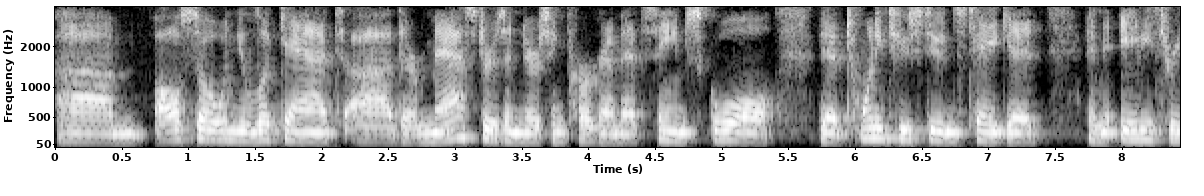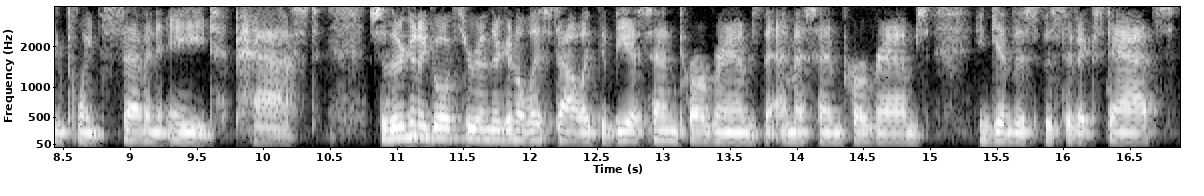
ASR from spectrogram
Um, also, when you look at uh, their master's in nursing program, that same school, they had 22 students take it and 83.78 passed. So, they're going to go through and they're going to list out like the BSN programs, the MSN programs, and give the specific stats.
